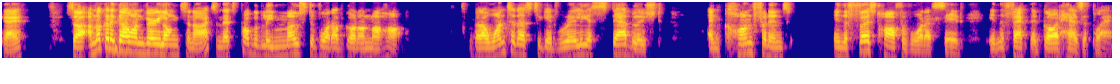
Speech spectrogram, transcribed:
Okay, so I'm not going to go on very long tonight, and that's probably most of what I've got on my heart. But I wanted us to get really established and confident in the first half of what I said, in the fact that God has a plan.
